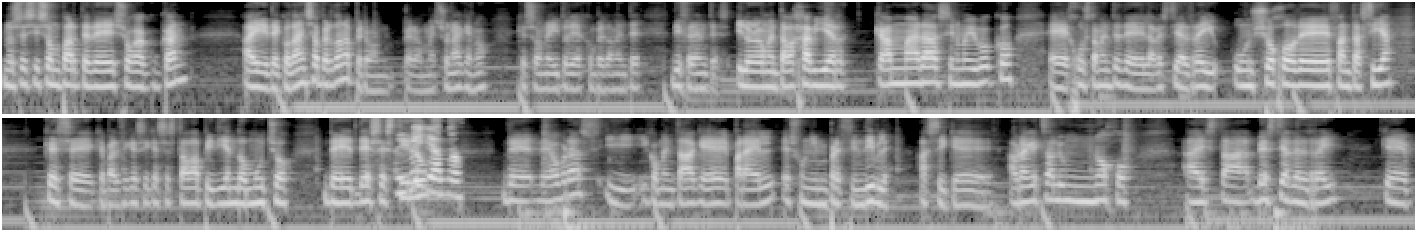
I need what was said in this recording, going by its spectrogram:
No sé si son parte de Shogakukan. Ay, de Kodansha, perdona, pero, pero me suena que no. Que son editoriales completamente diferentes. Y lo que comentaba Javier Cámara, si no me equivoco. eh, justamente de La Bestia del Rey. Un shojo de fantasía. Que, se, que parece que sí que se estaba pidiendo mucho de, de ese estilo llama. De, de obras y, y comentaba que para él es un imprescindible. Así que habrá que echarle un ojo a esta bestia del rey que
